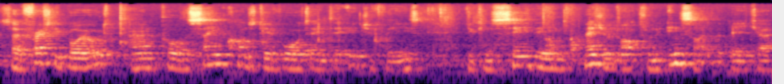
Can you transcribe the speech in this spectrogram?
so freshly boiled, and pour the same quantity of water into each of these. You can see the measurement marks from the inside of the beaker.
